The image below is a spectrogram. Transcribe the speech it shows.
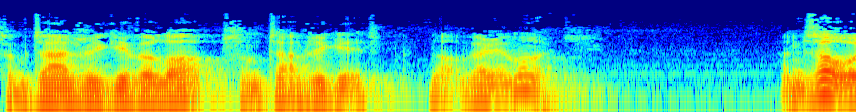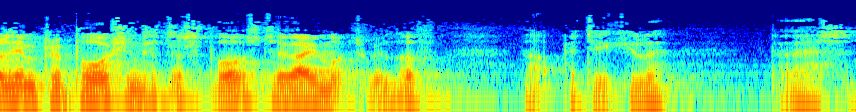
Sometimes we give a lot, sometimes we get not very much. And it's always in proportion, I suppose, to how much we love that particular person.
